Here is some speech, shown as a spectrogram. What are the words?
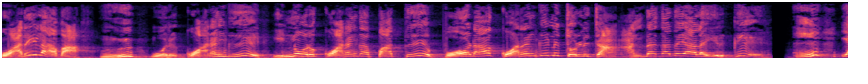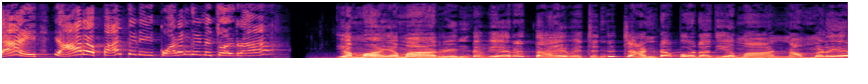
குறையிலாவா ஒரு குரங்கு இன்னொரு குரங்க பார்த்து போடா குரங்குன்னு சொல்லிச்சான். அந்த கதையால இருக்கு. ம், ஏய் பார்த்து நீ குரங்குன்னு சொல்றா? எம்மா எம்மா ரெண்டு பேரும் தயவு செஞ்சு சண்டை போடாதியம்மா நம்மளையே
